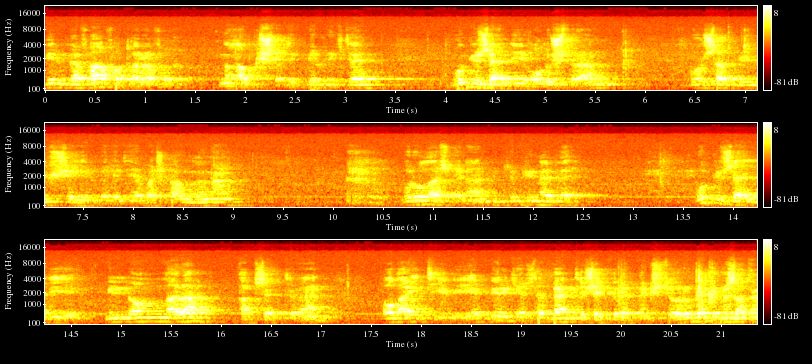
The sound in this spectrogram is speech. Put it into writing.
bir vefa fotoğrafını alkışladık birlikte. Bu güzelliği oluşturan Bursa Büyükşehir Belediye Başkanlığı'na, Burulaş Genel Müdürlüğü'ne ve bu güzelliği milyonlara aksettiren Olay TV'ye bir kez de ben teşekkür etmek istiyorum hepimiz adına.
